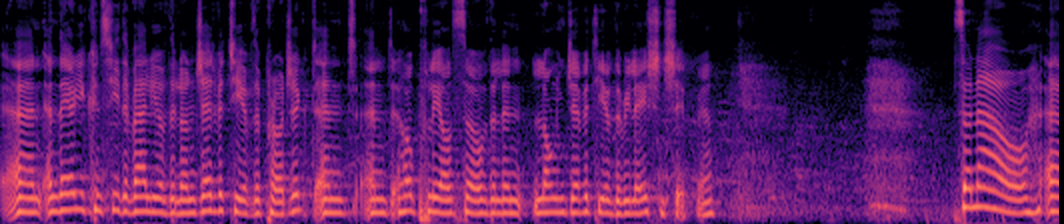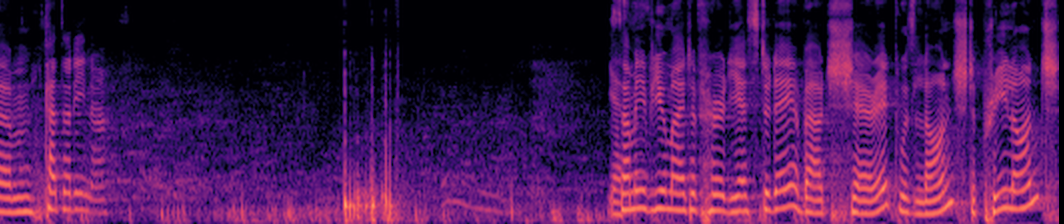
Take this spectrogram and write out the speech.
and, and there you can see the value of the longevity of the project and, and hopefully also of the lon- longevity of the relationship yeah? so now um, katarina Yes. some of you might have heard yesterday about share it was launched a pre-launch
